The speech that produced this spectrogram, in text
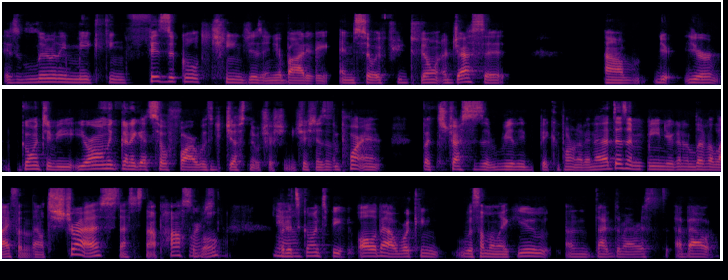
is literally making physical changes in your body. And so if you don't address it, um, you're, you're going to be, you're only going to get so far with just nutrition. Nutrition is important, but stress is a really big component of it. Now, that doesn't mean you're going to live a life without stress. That's not possible. not. But it's going to be all about working with someone like you, and Dr. Maris, about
